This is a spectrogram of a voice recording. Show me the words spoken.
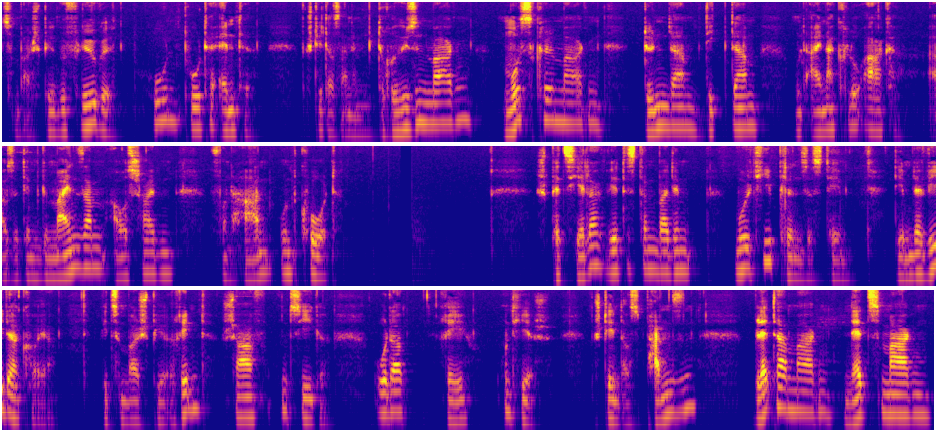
zum Beispiel Geflügel, Huhn, Pute, Ente, besteht aus einem Drüsenmagen, Muskelmagen, Dünndarm, Dickdarm und einer Kloake, also dem gemeinsamen Ausscheiden von Hahn und Kot. Spezieller wird es dann bei dem multiplen System, dem der Wiederkäuer, wie zum Beispiel Rind, Schaf und Ziege oder Reh und Hirsch, bestehend aus Pansen, Blättermagen, Netzmagen,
